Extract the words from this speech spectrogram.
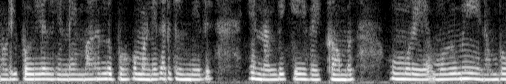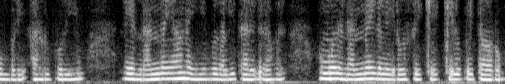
நொடிப்பொழிகள் என்னை மறந்து போகும் மனிதர்கள் மீது என் நம்பிக்கையை வைக்காமல் உம்முடைய முழுமையை நம்பும்படி அருள் புரியும். என் நன்மையான ஈவுகளை தருகிறவர் உமது நன்மைகளை ருசிக்க கிருப்பை தாரும்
